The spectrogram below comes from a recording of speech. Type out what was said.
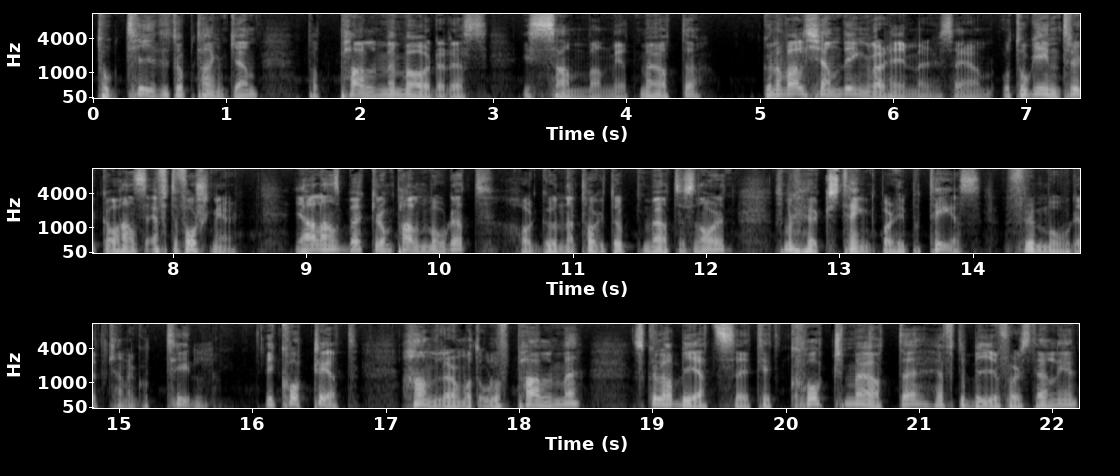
tog tidigt upp tanken på att Palme mördades i samband med ett möte. Gunnar Wall kände Ingvar Heimer, säger han, och tog intryck av hans efterforskningar. I alla hans böcker om Palmemordet har Gunnar tagit upp mötesscenariot som en högst tänkbar hypotes för hur mordet kan ha gått till. I korthet handlar om att Olof Palme skulle ha begett sig till ett kort möte efter bioföreställningen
